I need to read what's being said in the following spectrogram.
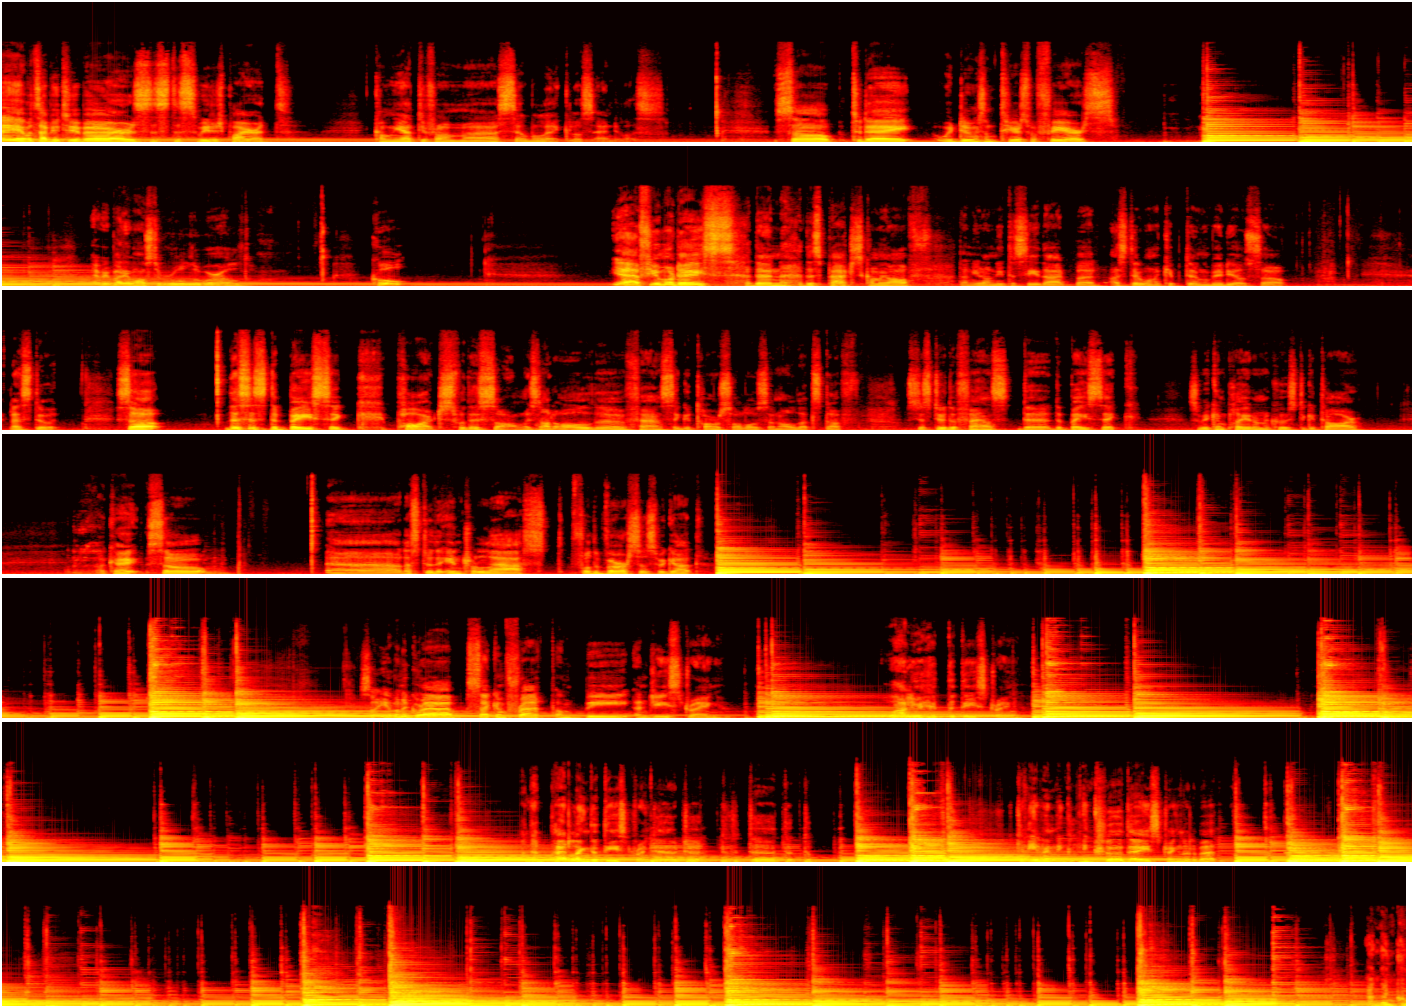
Hey, what's up, YouTubers? This is the Swedish Pirate coming at you from uh, Silver Lake, Los Angeles. So, today we're doing some Tears for Fears. Everybody wants to rule the world. Cool. Yeah, a few more days, then this patch is coming off. Then you don't need to see that, but I still want to keep doing videos, so let's do it. So this is the basic parts for this song. It's not all the fancy guitar solos and all that stuff. Let's just do the fans the the basic so we can play it on acoustic guitar. Okay, so uh, let's do the intro last. For the verses we got grab second fret on B and G string while you hit the D string. And then pedaling the D string. You can even include the A string a little bit.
